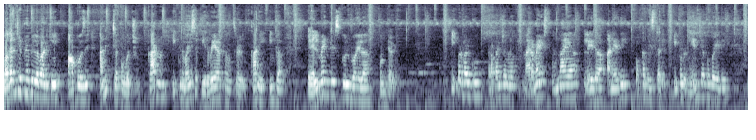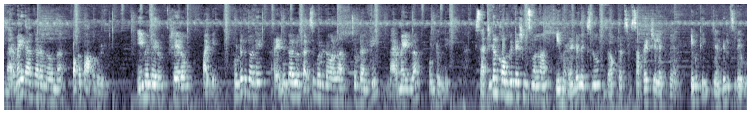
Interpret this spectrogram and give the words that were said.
మొదట చెప్పిన పిల్లవాడికి ఆపోజిట్ అని చెప్పవచ్చు. కారణం ఇతని వయసు ఇరవై ఆరు సంవత్సరాలు. కానీ ఇంకా ఎలిమెంటరీ స్కూల్ బాయ్లా ఉంటాడు. ఇప్పటి వరకు ప్రపంచంలో మెర్మైడ్స్ ఉన్నాయా లేదా అనేది ఒక మిస్టరీ ఇప్పుడు నేను చెప్పబోయేది మెర్మైడ్ ఆకారంలో ఉన్న ఒక పాప గురించి. ఈమె పేరు షేలో పైపింగ్ పుట్టుకతోటే రెండు కాళ్ళు కలిసి పుట్టడం వల్ల చూడడానికి మెర్మైడ్లా ఉంటుంది. సర్జికల్ కాంప్లికేషన్స్ వల్ల ఈమె రెండు లెగ్స్ను డాక్టర్స్ సపరేట్ చేయలేకపోయారు. ఈమెకి జెంటిల్స్ లేవు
